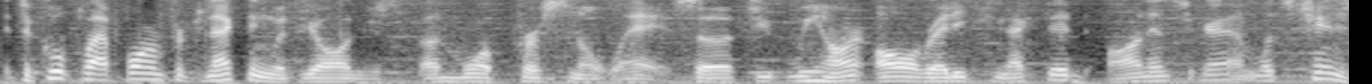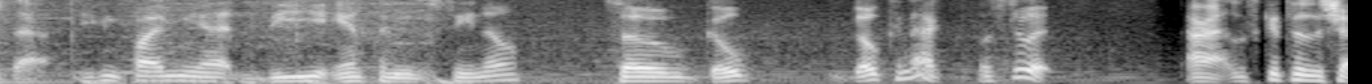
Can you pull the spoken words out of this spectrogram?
it's a cool platform for connecting with you all in just a more personal way. So if you, we aren't already connected on Instagram, let's change that. You can find me at the Anthony Vicino. So go go connect. Let's do it. All right, let's get to the show.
